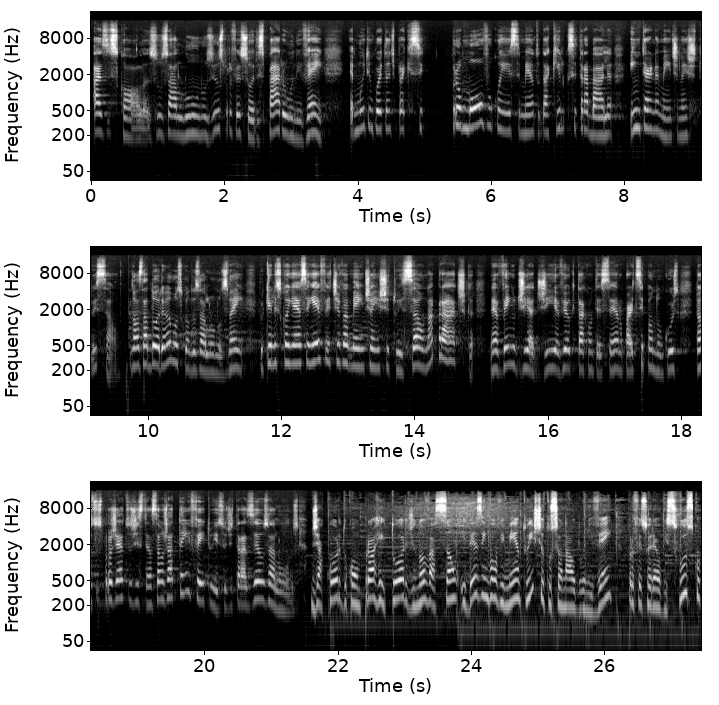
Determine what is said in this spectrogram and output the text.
as escolas, os alunos e os professores para o Univem é muito importante para que se promova o conhecimento daquilo que se trabalha internamente na instituição. Nós adoramos quando os alunos vêm, porque eles conhecem efetivamente a instituição na prática, né? vem o dia a dia, vê o que está acontecendo, participam de um curso. Nossos projetos de extensão já têm feito isso, de trazer os alunos. De acordo com o pró-reitor de Inovação e Desenvolvimento Institucional do Univem, professor Elvis Fusco,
